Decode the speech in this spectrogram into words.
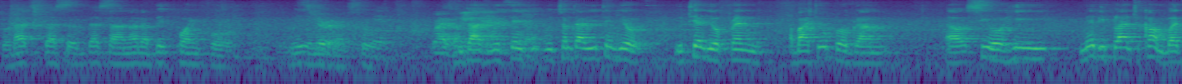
So that's, that's, a, that's another big point for we Sure. immigrants too. Right. Sometimes we can't- think, we, sometimes you think you, you tell your friend about your program, uh, she or he maybe plan to come, but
